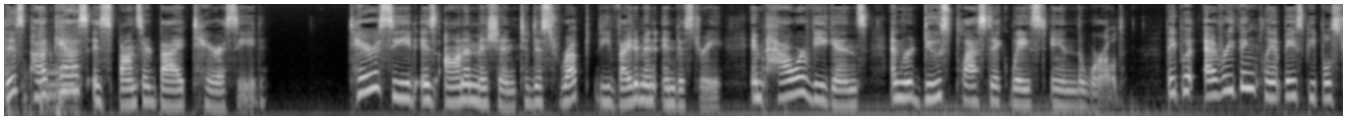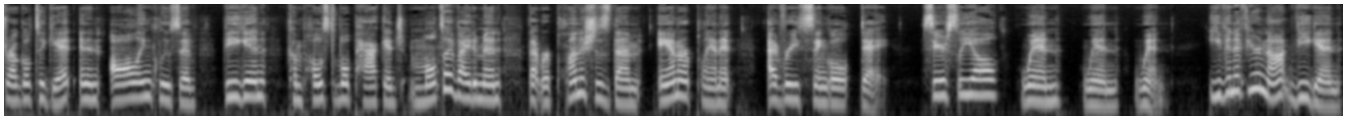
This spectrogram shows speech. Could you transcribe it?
This podcast is sponsored by TerraSeed. TerraSeed is on a mission to disrupt the vitamin industry, empower vegans, and reduce plastic waste in the world. They put everything plant based people struggle to get in an all inclusive, vegan, compostable package multivitamin that replenishes them and our planet every single day. Seriously, y'all, win, win, win. Even if you're not vegan,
